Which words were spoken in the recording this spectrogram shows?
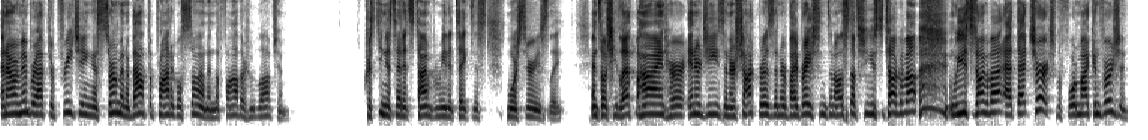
And I remember after preaching a sermon about the prodigal son and the father who loved him, Christina said, It's time for me to take this more seriously. And so she left behind her energies and her chakras and her vibrations and all the stuff she used to talk about. And we used to talk about at that church before my conversion.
